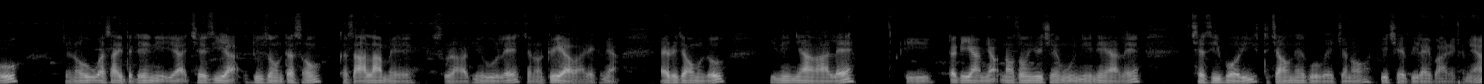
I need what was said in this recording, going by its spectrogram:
ကိုကျွန်တော် website သတင်းတွေအရ Chelsea ကလူဆောင်တက်ဆုံးကစားလာမယ်ဆိုတာမျိုးကိုလည်းကျွန်တော်တွေ့ရပါတယ်ခင်ဗျအဲဒါကြောင့်မလို့ဒီနေ့ညကလည်းဒီတတိယမြောက်နောက်ဆုံးရွေးချယ်မှုအနေနဲ့ကလည်း Chelsea body တကြောင်နဲ့ကိုပဲကျွန်တော်ရွေးချယ်ပေးလိုက်ပါတယ်ခင်ဗျာ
